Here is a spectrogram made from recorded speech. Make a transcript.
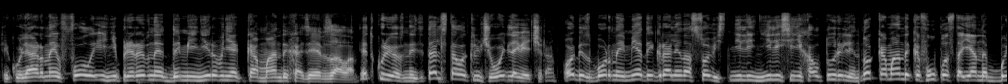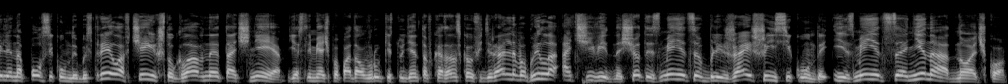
регулярные фолы и непрерывное доминирование команды хозяев зала. Эта курьезная деталь стала ключевой для вечера. Обе сборные меды играли на совесть, не ленились и не халтурили, но команды КФУ постоянно были на полсекунды быстрее, ловчее и, что главное, точнее. Если мяч попадал в руки студентов Казанского федерального, было очевидно. Счет изменится в ближайшие секунды. И изменится не на одно очко.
